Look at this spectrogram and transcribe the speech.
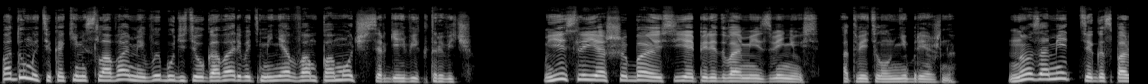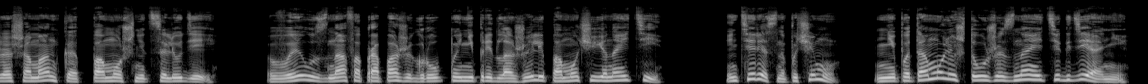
подумайте, какими словами вы будете уговаривать меня вам помочь, Сергей Викторович». «Если я ошибаюсь, я перед вами извинюсь», — ответил он небрежно. «Но заметьте, госпожа шаманка, помощница людей, вы, узнав о пропаже группы, не предложили помочь ее найти. Интересно, почему? Не потому ли, что уже знаете, где они?»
